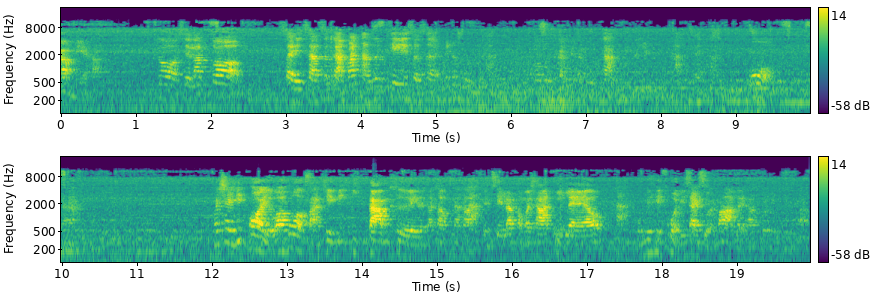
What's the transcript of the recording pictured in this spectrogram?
รั่มเนี่ยครับก็เซรั่มก็ใส่สารสกัดว่านหางจระเข้สารสกัดไม่น้ำมันค่ะบำรุงกันเป็นน้ำมันค่ะค่ะใช่ค่ะโอ้นะ ไม่ใช่ลิปออยล์หรือว่าพวกสารเคมีอีกตามเคยเลยนะครับนะครับเป็นเซรั่มธรรมชาติอีกแล้ว ค่ะผมไม่เห็นขวดดีไซน์สวยมากเลยครับตัวนี้ครับ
